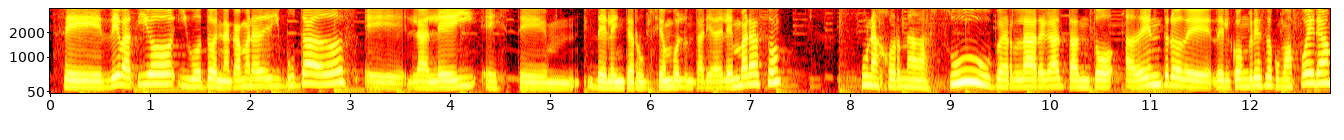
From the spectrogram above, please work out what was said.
se debatió y votó en la Cámara de Diputados eh, la ley este, de la interrupción voluntaria del embarazo. Una jornada súper larga, tanto adentro de- del Congreso como afuera.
